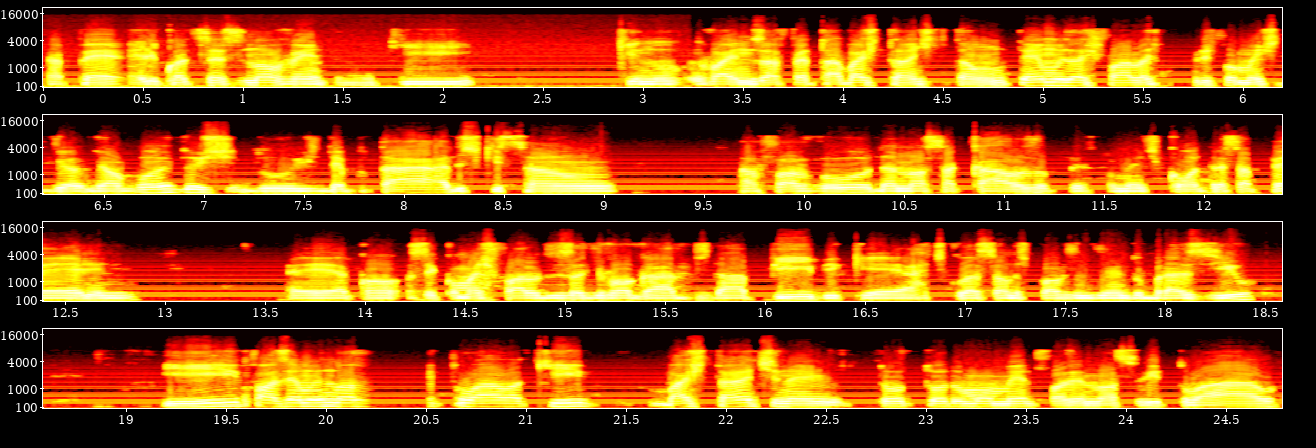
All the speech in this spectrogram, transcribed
a PL 490, né? que que no, vai nos afetar bastante. Então, temos as falas, principalmente de, de alguns dos, dos, deputados que são a favor da nossa causa, principalmente contra essa PL, né? é, assim como as falas dos advogados da PIB, que é a Articulação dos Povos Indígenas do Brasil, e fazemos nosso ritual aqui bastante, né? Todo, todo momento fazendo nosso ritual.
